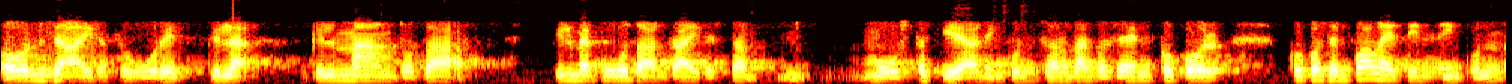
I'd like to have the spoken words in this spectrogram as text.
On se aika suuri. Kyllä, kyllä, mä on, tota, kyllä me puhutaan kaikesta muustakin ja niin kuin sanotaanko sen koko, koko sen paletin niin kuin,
